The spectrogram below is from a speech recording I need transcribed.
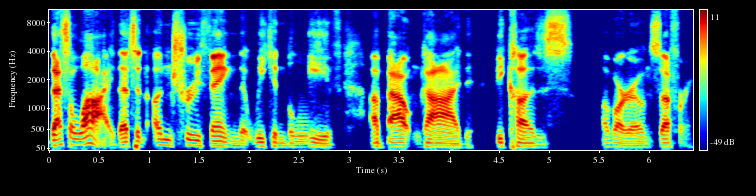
that's a lie. That's an untrue thing that we can believe about God because of our own suffering.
